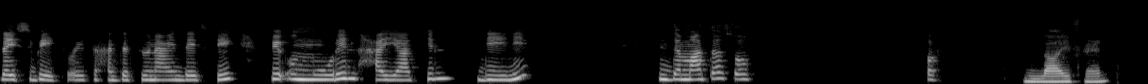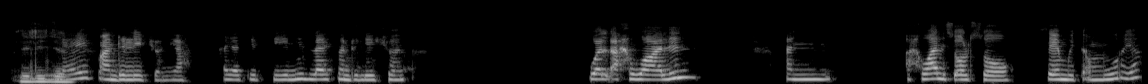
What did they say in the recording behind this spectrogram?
they speak ويتحدثون and they speak في أمور الحياة الديني in the matters of life and religion. life and religion yeah حياة الدين life and religion والأحوال ال- and أحوال is also same with أمور yeah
